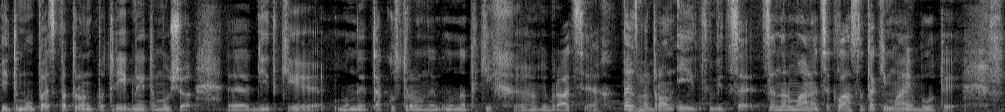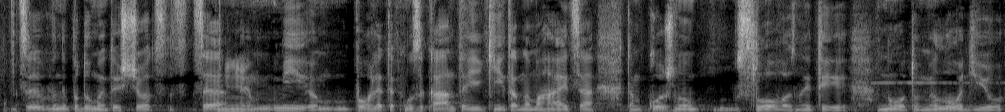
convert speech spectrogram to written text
І тому пес-патрон потрібний, тому що е, дітки вони так устроєні ну, на таких е, вібраціях. Пес-патрон, uh-huh. і від це це нормально, це класно, так і має бути. Це Ви не подумайте, що це, це мій погляд як музиканта, який там намагається там кожну слово знайти, ноту, мелодію,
